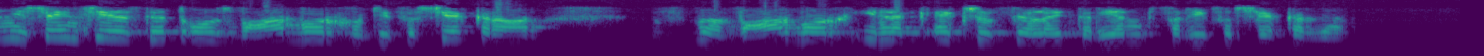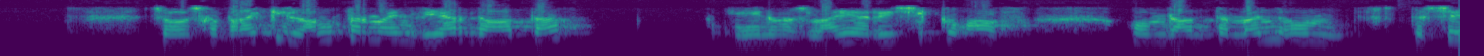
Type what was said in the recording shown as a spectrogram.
in essensie is dit ons waarborg of die versekeraar waarborg eintlik ek soveel uit reën vir die versekerde. So ons gebruik die langtermyn weerdata en ons lei 'n risiko af om dan ten min om te sê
